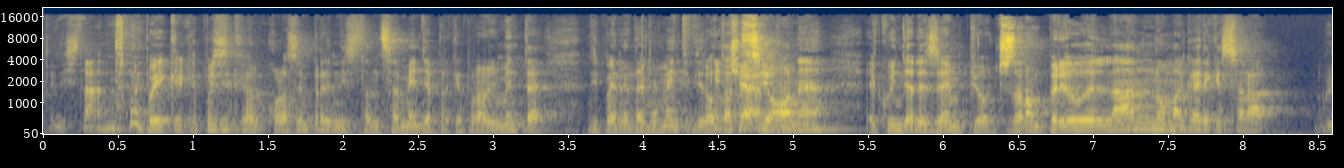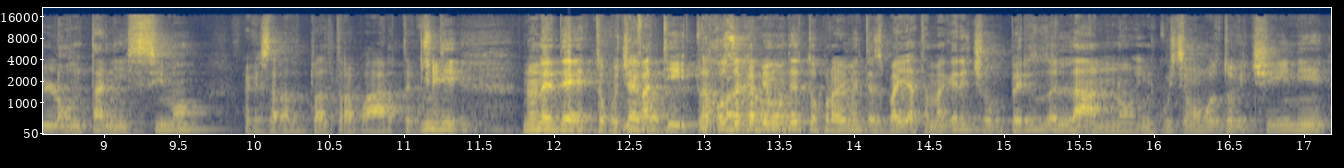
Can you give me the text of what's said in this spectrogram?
è distante. Poi, che, che poi si calcola sempre in distanza media perché probabilmente dipende dai momenti di certo. rotazione e, quindi ad esempio ci sarà un periodo dell'anno magari che sarà lontanissimo perché sarà da tutt'altra parte quindi Sì. non è detto cioè, Infatti, la cosa quando- che abbiamo detto probabilmente è sbagliata magari c'è un periodo dell'anno in cui siamo molto vicini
